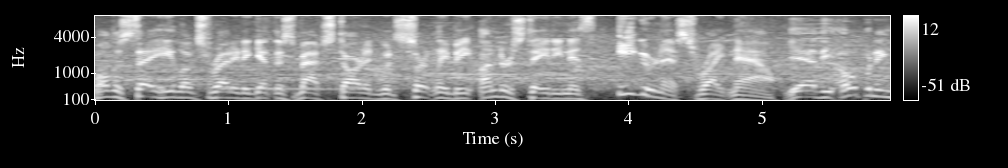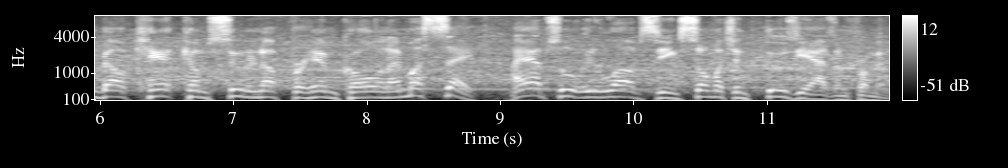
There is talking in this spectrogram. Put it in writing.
Well, to say he looks ready to get this match started would certainly be understating his eagerness right now. Yeah, the opening bell can't come soon enough for him, Cole, and I must say, I absolutely love seeing so much enthusiasm from him.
